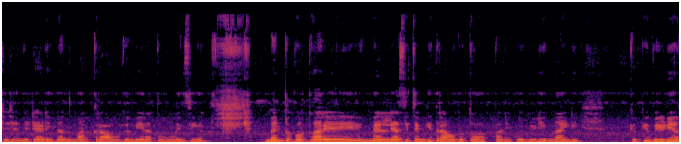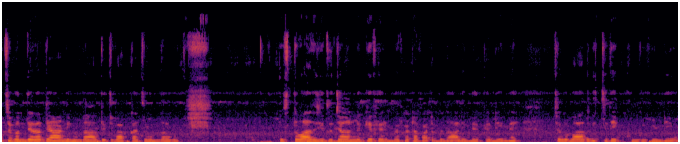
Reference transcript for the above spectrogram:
ਜਸ਼ਨ ਦੇ ਡੈਡੀ ਦਾ ਵੀ ਮਨ ਖਰਾਬ ਹੋ ਗਿਆ, ਮੇਰਾ ਤਾਂ ਹੋਣਾ ਸੀਗਾ। ਮੈਨੂੰ ਤਾਂ ਗੁਰਦੁਆਰੇ ਮਿਲ ਲਿਆ ਸੀ ਚੰਗੀ ਤਰ੍ਹਾਂ, ਉਦੋਂ ਤੋਂ ਆਪਾਂ ਨੇ ਕੋਈ ਵੀਡੀਓ ਬਣਾਈ ਨਹੀਂ ਕਿਉਂਕਿ ਵੀਡੀਓ 'ਚ ਬੰਦੇ ਦਾ ਧਿਆਨ ਨਹੀਂ ਹੁੰਦਾ, ਆਪਦੇ ਜਵਾਕਾਂ 'ਚ ਹੁੰਦਾ ਉਦੋਂ ਉਸ ਤੋਂ ਬਾਅਦ ਜਦੋਂ ਜਾਣ ਲੱਗੇ, ਫਿਰ ਮੈਂ ਫਟਾਫਟ ਬਣਾ ਲਈ। ਮੈਂ ਕਿਹਾ, ਨਹੀਂ, ਮੈਂ ਚਲੋ ਬਾਅਦ ਵਿੱਚ ਦੇਖੂੰਗੀ ਵੀਡੀਓ।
